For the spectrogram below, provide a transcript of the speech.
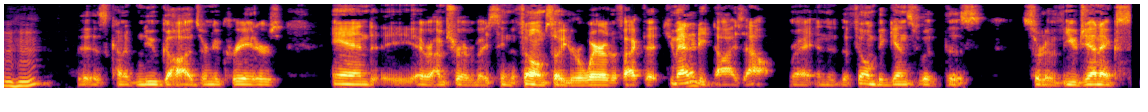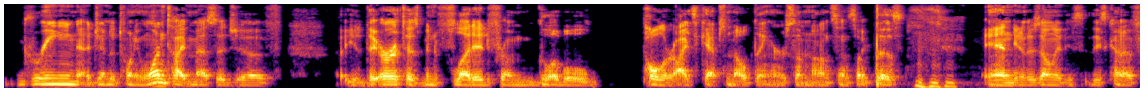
Mm-hmm. As kind of new gods or new creators. And eh, I'm sure everybody's seen the film, so you're aware of the fact that humanity dies out, right? And the, the film begins with this sort of eugenics, green Agenda 21 type message of you know, the earth has been flooded from global polar ice caps melting or some nonsense like this. and you know, there's only these these kind of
